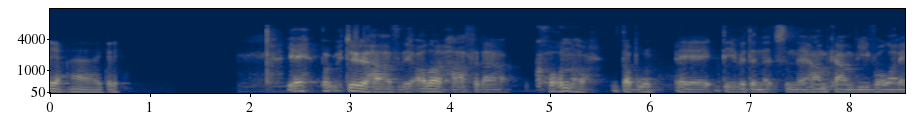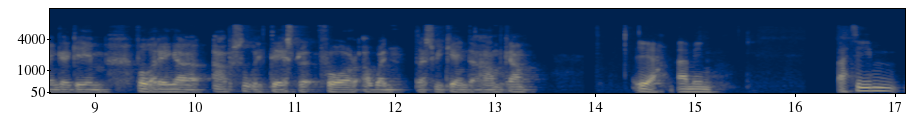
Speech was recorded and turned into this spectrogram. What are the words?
Yeah, I agree. Yeah, but we do have the other half of that corner double, uh, David, and it's in the HamKam v Vålerenga game. Vålerenga absolutely desperate for a win this weekend at HamKam. Yeah, I mean, a team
